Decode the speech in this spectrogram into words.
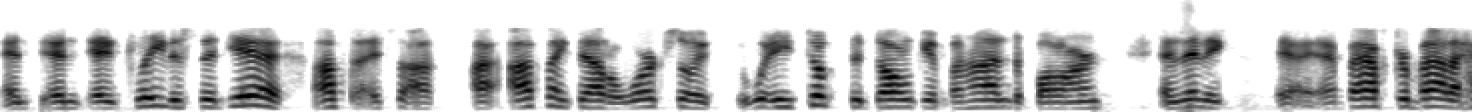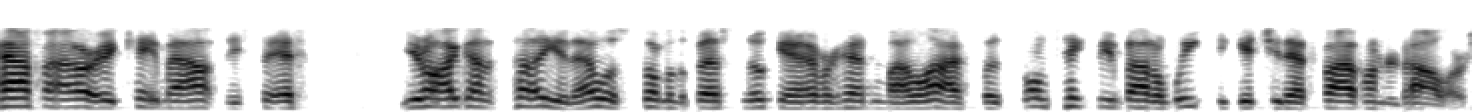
and and, Cletus said, "Yeah, I, th- I I think that'll work." So he, he took the donkey behind the barn, and then he, after about a half hour, he came out and he said, "You know, I got to tell you, that was some of the best nookie I ever had in my life, but it's going to take me about a week to get you that five hundred dollars."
